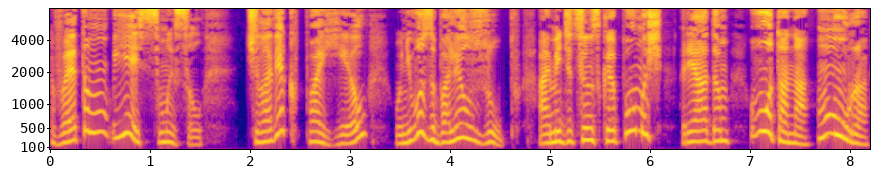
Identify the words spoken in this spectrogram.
в этом есть смысл. Человек поел, у него заболел зуб, а медицинская помощь рядом. Вот она, Мура,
